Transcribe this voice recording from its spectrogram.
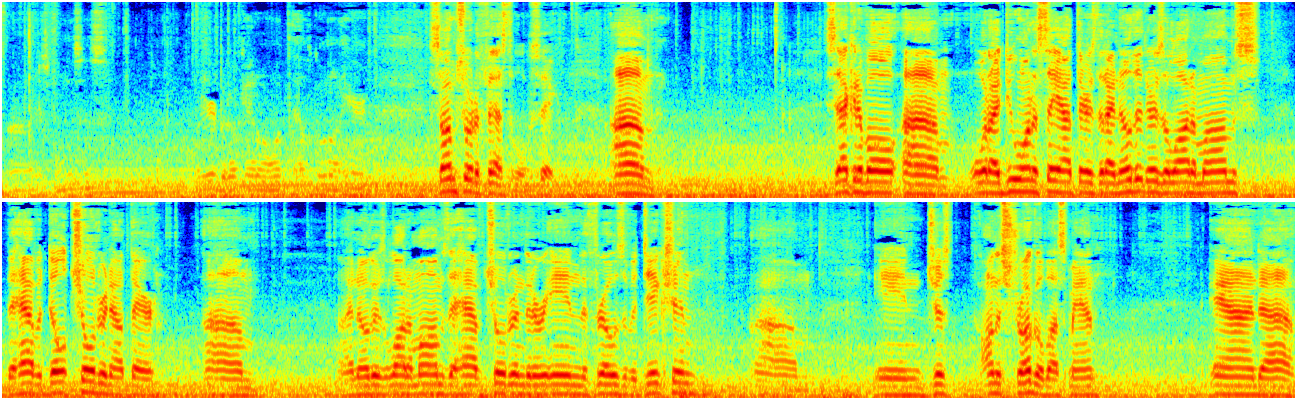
Uh, this is weird, but okay, I don't know what the hell's going on here. Some sort of festival, sick. Um, second of all, um, what I do want to say out there is that I know that there's a lot of moms that have adult children out there. Um, I know there's a lot of moms that have children that are in the throes of addiction, um, in just on the struggle bus, man. And uh,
